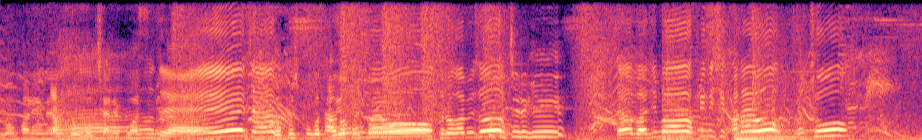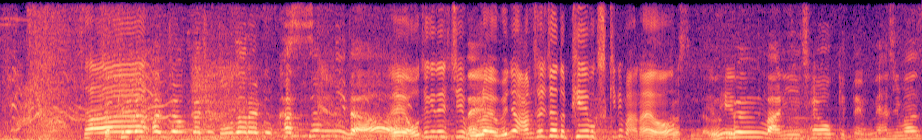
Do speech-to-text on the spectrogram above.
이번 판에는 녹록치 않을 것 같습니다. 네. 자, 넣고 싶은 거다 넣고 있어요. 들어가면서. 툭 찌르기. 자, 마지막 피니시 가나요? 5초. 자, 자, 판정까지 도달할 것 같습니다. 네, 어떻게 될지 네. 몰라요. 왜냐면 암살자도 피해복 스킬이 많아요. 그렇습니다. 네, 피해- 은근 많이 채웠기 때문에 하지만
